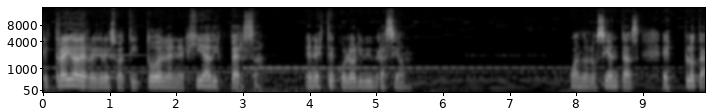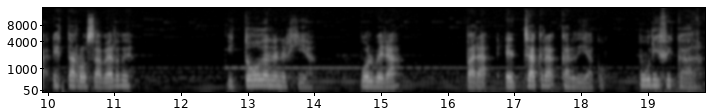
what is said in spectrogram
que traiga de regreso a ti toda la energía dispersa en este color y vibración. Cuando lo sientas, explota esta rosa verde y toda la energía volverá para el chakra cardíaco, purificada.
